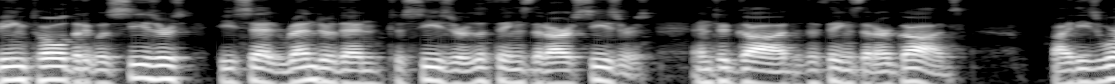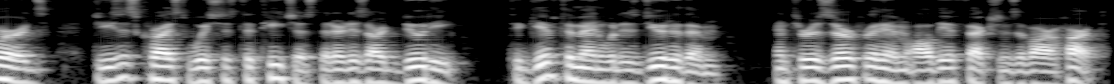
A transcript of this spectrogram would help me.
Being told that it was Caesar's, he said, Render then to Caesar the things that are Caesar's, and to God the things that are God's. By these words, Jesus Christ wishes to teach us that it is our duty to give to men what is due to them, and to reserve for him all the affections of our heart.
